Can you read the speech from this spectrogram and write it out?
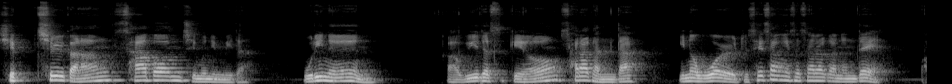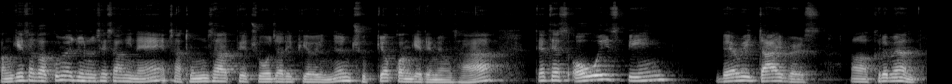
17강 4번 지문입니다. 우리는 아, 위에다 쓸게요. 살아간다. In a world, 세상에서 살아가는데 관계사가 꾸며주는 세상이네. 자, 동사 앞에 주어 자리 비어 있는 주격 관계 대명사. That has always been very diverse. 어, 그러면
